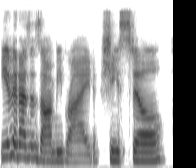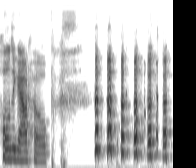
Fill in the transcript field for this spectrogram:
even as a zombie bride, she's still holding out hope that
